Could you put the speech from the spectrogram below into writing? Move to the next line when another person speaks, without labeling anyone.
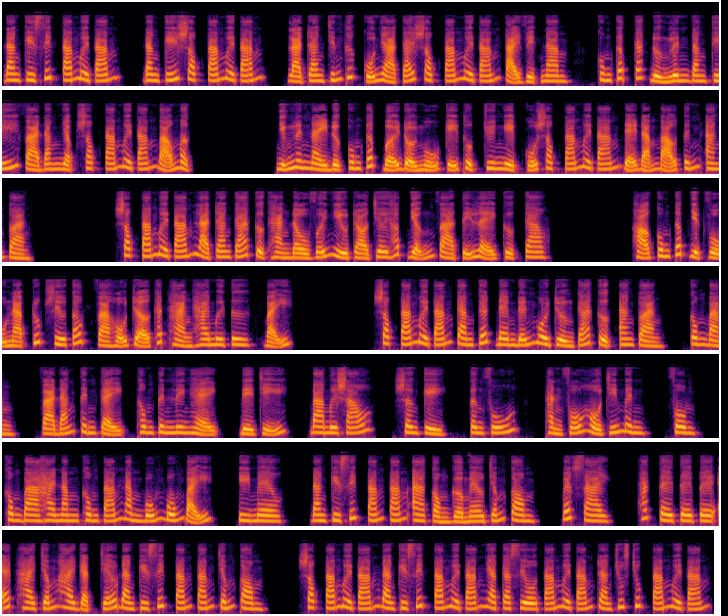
Đăng ký ship 88, đăng ký shop 88 là trang chính thức của nhà cái shop 88 tại Việt Nam, cung cấp các đường link đăng ký và đăng nhập shop 88 bảo mật. Những link này được cung cấp bởi đội ngũ kỹ thuật chuyên nghiệp của shop 88 để đảm bảo tính an toàn. SOC 88 là trang cá cược hàng đầu với nhiều trò chơi hấp dẫn và tỷ lệ cược cao. Họ cung cấp dịch vụ nạp rút siêu tốc và hỗ trợ khách hàng 24/7. Sóc 88 cam kết đem đến môi trường cá cược an toàn, công bằng và đáng tin cậy. Thông tin liên hệ, địa chỉ 36 Sơn Kỳ, Tân Phú, thành phố Hồ Chí Minh, phone 0325085447, email đăng ký ship 88a gmail.com, website https 2 2 gạch chéo đăng ký ship 88 com. Sóc 88 đăng ký ship 88 Nha Casio 88 Trang Chút Chút 88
